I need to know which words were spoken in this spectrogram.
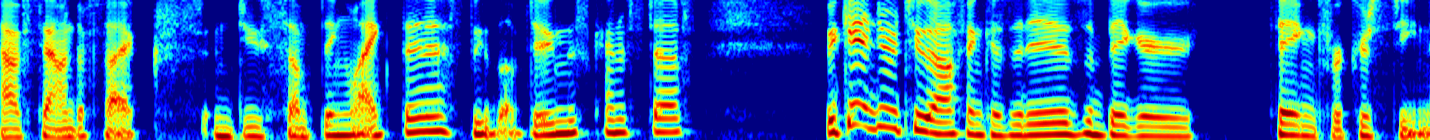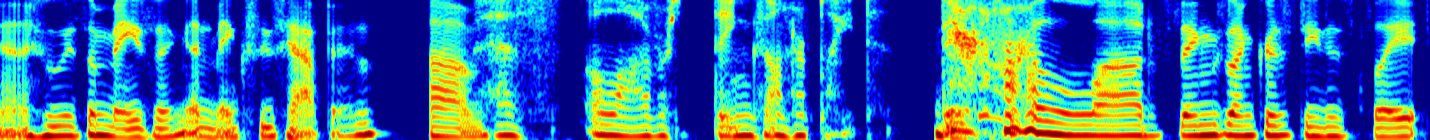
have sound effects and do something like this, we love doing this kind of stuff. We can't do it too often because it is a bigger thing for Christina, who is amazing and makes these happen. Um, has a lot of things on her plate. There are a lot of things on Christina's plate,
